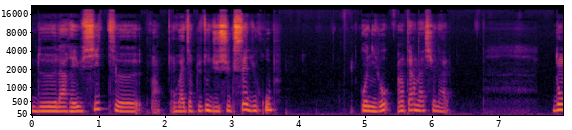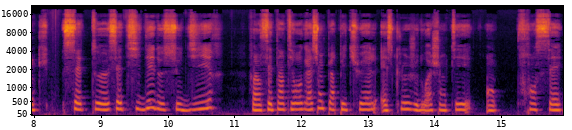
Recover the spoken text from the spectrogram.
de la réussite, euh, on va dire plutôt du succès du groupe au niveau international. Donc cette, euh, cette idée de se dire, enfin cette interrogation perpétuelle, est-ce que je dois chanter en français,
